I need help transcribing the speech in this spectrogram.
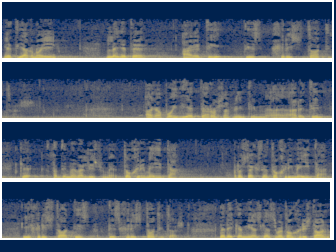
Γιατί αγνοεί λέγεται αρετή της Χριστότητος αγαπώ ιδιαίτερος αυτήν την αρετή και θα την αναλύσουμε. Το χρήμε ήττα. Προσέξτε το χρήμε ήττα η Χριστότης της Χριστότητος. Δεν έχει καμία σχέση με τον Χριστόν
